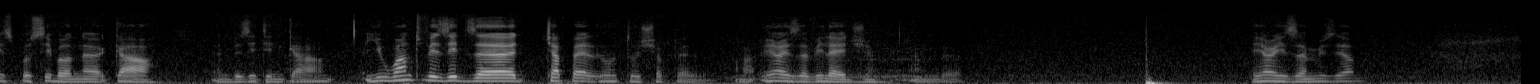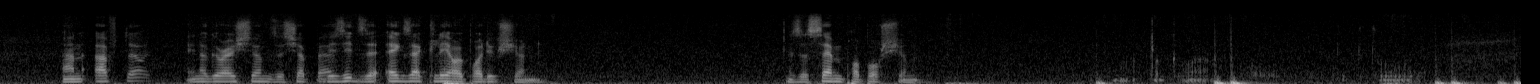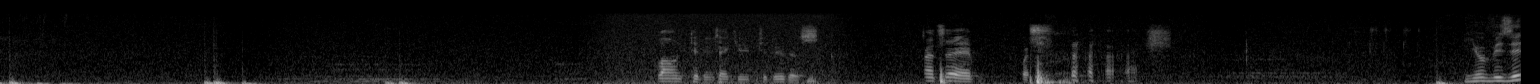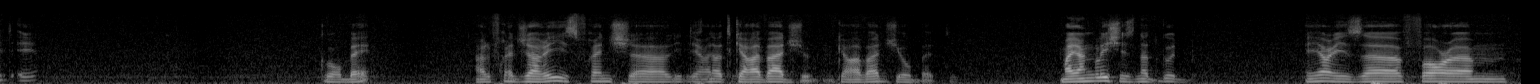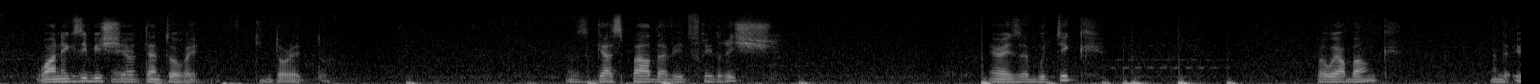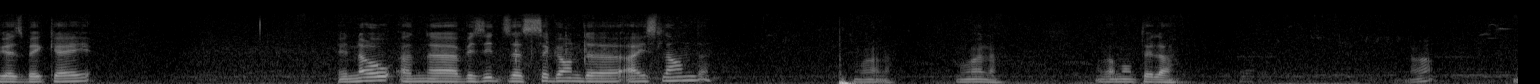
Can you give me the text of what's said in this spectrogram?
is possible on a car and visit in car. You want to visit the chapel? Go to chapel. Here is a village, and uh, here is a museum. And after inauguration, the chapel visit the exactly reproduction, the same proportion. Voilà. Long did it take you to do this? Français. You visit here? Courbet. Alfred Jarry is French uh, literature, not Caravaggio, Caravaggio, but my English is not good. Here is uh, for um, one exhibition, Tintore, Tintoretto. There's Gaspar David Friedrich. Here is a boutique, power bank, and the USB key. And now, and uh, visit the second uh, Iceland. Voilà, voilà. On va monter là. Là.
